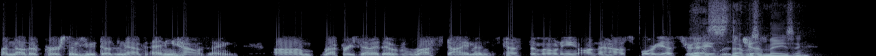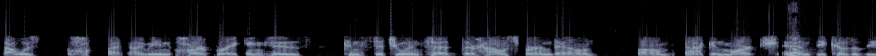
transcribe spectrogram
another person who doesn't have any housing. Um, Representative Russ Diamond's testimony on the House floor yesterday yes, was that just, was amazing. That was, I mean, heartbreaking. His constituents had their house burned down um, back in March, and yep. because of the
